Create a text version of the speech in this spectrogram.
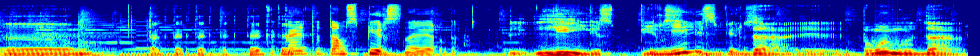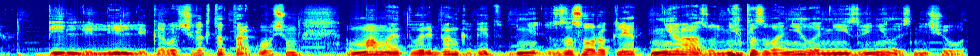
э, так, так, так, так, так, Какая-то там Спирс, наверное. Лилли Спирс. Лили Спирс? Да, э, по-моему, да. Пилли, Лилли, короче, как-то так. В общем, мама этого ребенка говорит, за 40 лет ни разу не позвонила, не извинилась, ничего.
